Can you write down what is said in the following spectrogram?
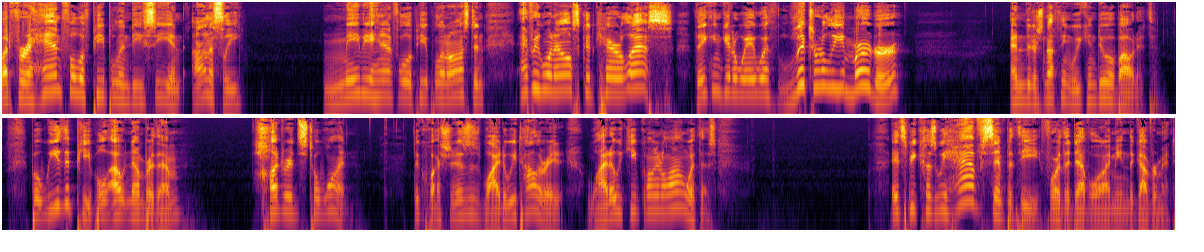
but for a handful of people in DC, and honestly, maybe a handful of people in Austin, everyone else could care less. They can get away with literally murder, and there's nothing we can do about it. But we, the people, outnumber them hundreds to one. The question is, is why do we tolerate it? Why do we keep going along with this? It's because we have sympathy for the devil, I mean the government.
